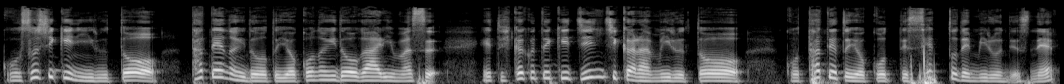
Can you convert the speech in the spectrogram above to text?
こう、組織にいると、縦の移動と横の移動があります。えっと、比較的人事から見ると、こう、縦と横ってセットで見るんですね。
